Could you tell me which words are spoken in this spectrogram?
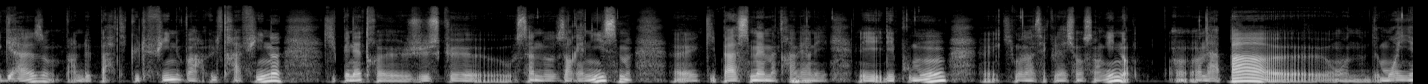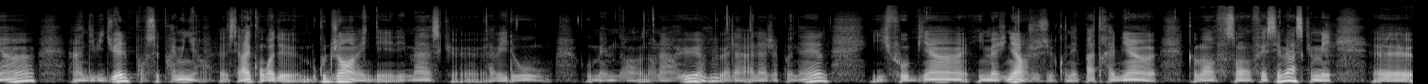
gaz, on parle de particules fines, voire ultra fines, qui pénètrent euh, jusqu'au sein de nos organismes, euh, qui passent même à travers les, poumons, qui vont dans la circulation sanguine. On n'a pas euh, de moyens individuels pour se prémunir. Euh, C'est vrai qu'on voit de, beaucoup de gens avec des, des masques euh, à vélo ou, ou même dans, dans la rue, un Mhm. peu à la, à la japonaise. Il faut bien imaginer, alors je ne connais pas très bien comment sont faits ces masques, mais euh,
